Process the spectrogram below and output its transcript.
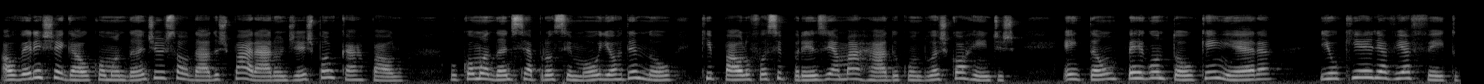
Ao verem chegar o comandante e os soldados pararam de espancar Paulo. O comandante se aproximou e ordenou que Paulo fosse preso e amarrado com duas correntes. Então perguntou quem era e o que ele havia feito.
